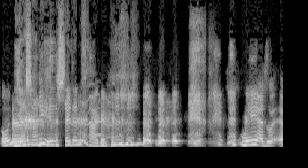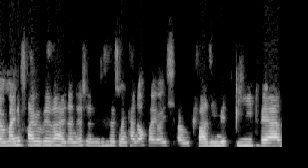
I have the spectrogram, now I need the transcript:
Und? Ja, Shari, stell deine Frage. nee, also äh, meine Frage wäre halt an der Stelle, das heißt, man kann auch bei euch ähm, quasi Mitglied werden,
